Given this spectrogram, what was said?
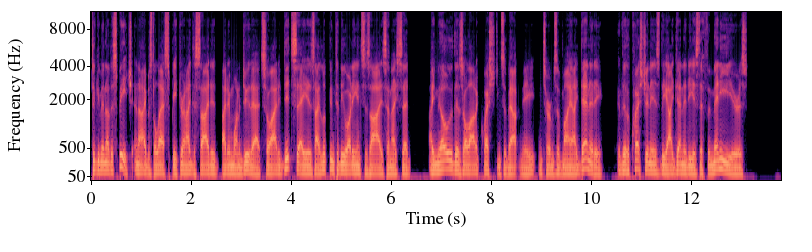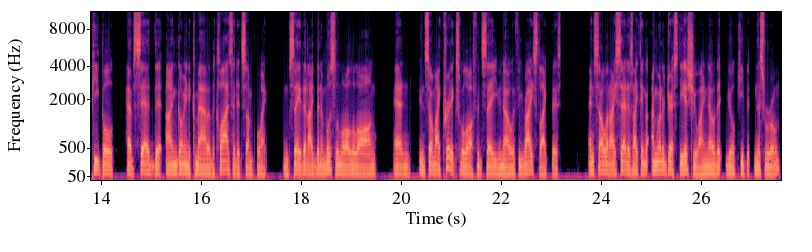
to give another speech. And I was the last speaker, and I decided I didn't want to do that. So I did say is I looked into the audience's eyes and I said, I know there's a lot of questions about me in terms of my identity. The question is the identity is that for many years, people have said that I'm going to come out of the closet at some and say that I've been a Muslim all along. And, and so my critics will often say, you know, if he writes like this. And so what I said is, I think I'm going to address the issue. I know that you'll keep it in this room.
